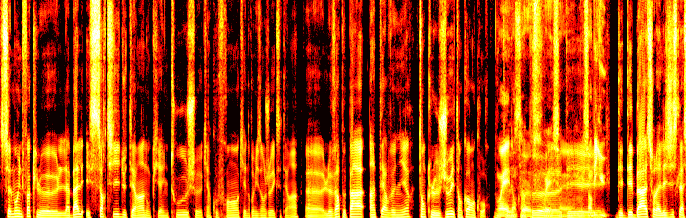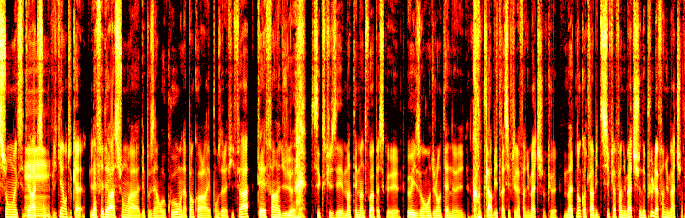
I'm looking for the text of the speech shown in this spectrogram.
seulement une fois que le- la balle est sortie du terrain. Donc, il y a une touche, qu'il y a un coup franc, qu'il y a une remise en jeu, etc. Euh, le VAR peut pas intervenir tant que le jeu est encore en cours. ouais, euh, donc c'est un euh, peu ouais, des ambigu. des débats sur la législation, etc., qui sont Mhm. compliqués. En tout cas, la fédération a déposé un recours. On n'a pas encore la réponse de la FIFA. TF1 a dû s'excuser maintes et maintes fois parce que eux, ils ont rendu l'antenne quand l'arbitre a sifflé la fin du match. Que maintenant, quand l'arbitre siffle la fin du match, ce n'est plus la fin du match. Donc,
